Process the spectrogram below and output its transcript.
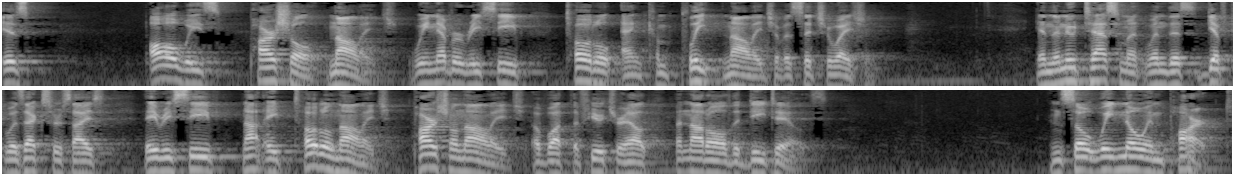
is always partial knowledge. We never receive total and complete knowledge of a situation. In the New Testament, when this gift was exercised, they received not a total knowledge, partial knowledge of what the future held, but not all the details. And so we know in part.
